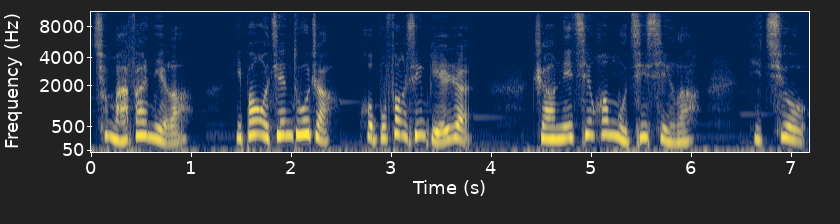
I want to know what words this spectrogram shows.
就麻烦你了，你帮我监督着，我不放心别人。只要倪清欢母亲醒了，你就……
